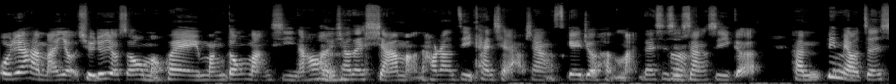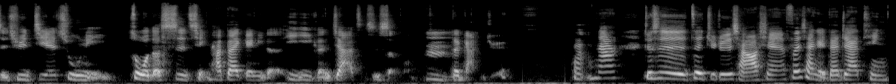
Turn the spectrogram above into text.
我觉得还蛮有趣，就有时候我们会忙东忙西，然后很像在瞎忙，然后让自己看起来好像 schedule 很满，但事实上是一个。很并没有真实去接触你做的事情，它带给你的意义跟价值是什么嗯的感觉。嗯，那就是这句就是想要先分享给大家听。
